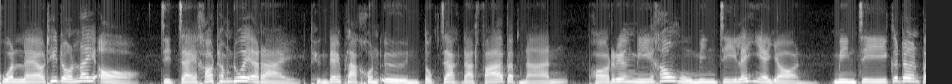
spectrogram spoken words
ควรแล้วที่โดนไล่ออก จิตใจเขาทำด้วยอะไร ถึงได้ผลักคนอื่นตกจากดาดฟ้าแบบนั้น พอเรื่องนี้เข้าหูมินจีและเฮียยอน มินจีก็เดินไป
